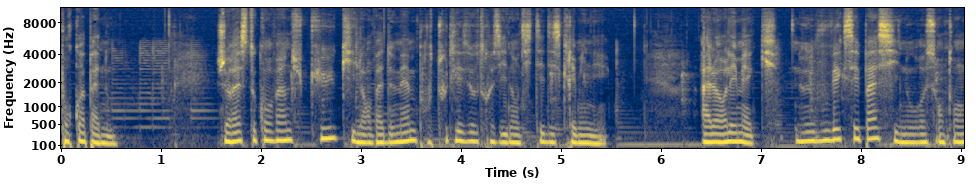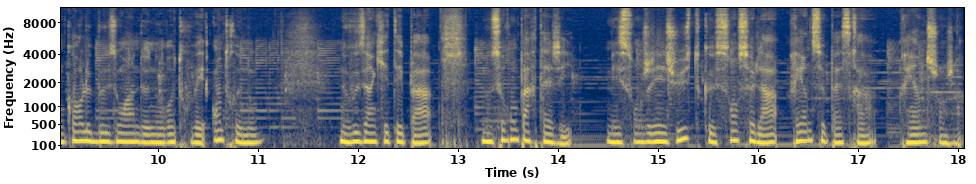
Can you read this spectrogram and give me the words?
pourquoi pas nous? Je reste convaincue qu'il en va de même pour toutes les autres identités discriminées. Alors les mecs, ne vous vexez pas si nous ressentons encore le besoin de nous retrouver entre nous. Ne vous inquiétez pas, nous serons partagés. Mais songez juste que sans cela, rien ne se passera, rien ne changera.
